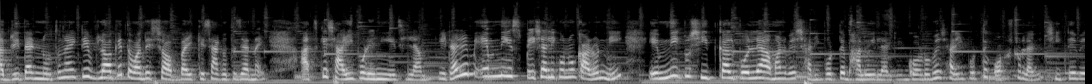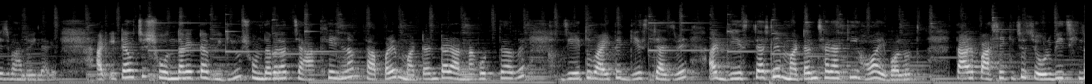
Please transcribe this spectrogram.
আদ্রিতার নতুন একটি ব্লগে তোমাদের সবাইকে স্বাগত জানাই। আজকে শাড়ি পরে নিয়েছিলাম। এটার এমনি স্পেশালি কোনো কারণ নেই। এমনি একটু শীতকাল পরলে আমার বেশ শাড়ি পরতে ভালোই লাগে। গরমে শাড়ি পরতে কষ্ট লাগে, শীতে বেশ ভালোই লাগে। আর এটা হচ্ছে সন্ধ্যার একটা ভিডিও সন্ধ্যাবেলা চা খেয়ে নিলাম, তারপরে মাটনটা রান্না করতে হবে। যেহেতু বাড়িতে গেস্ট আসবে, আর গেস্ট আসলে মাটন ছাড়া কি হয় বলো তো? তার পাশে কিছু চর্বি ছিল।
